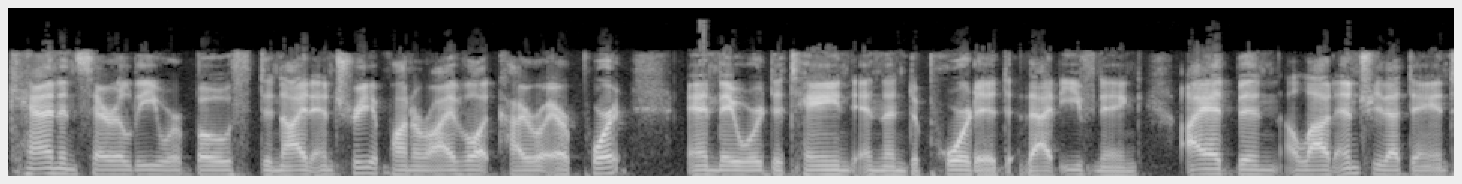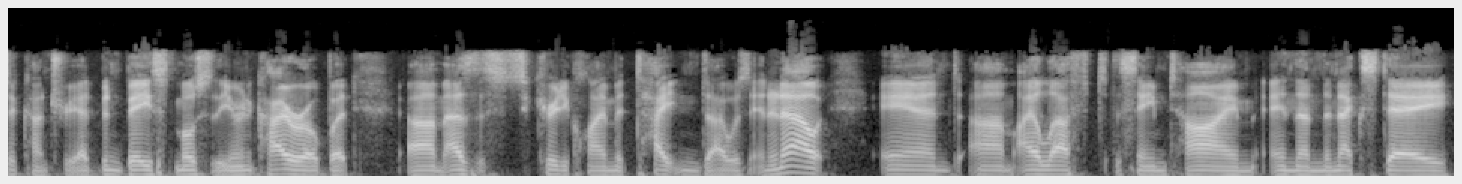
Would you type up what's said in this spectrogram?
Ken and Sarah Leah were both denied entry upon arrival at Cairo airport, and they were detained and then deported that evening. I had been allowed entry that day into country. I'd been based most of the year in Cairo, but um, as the security climate tightened, I was in and out and um, I left the same time. And then the next day,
